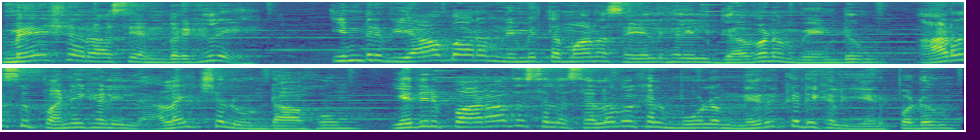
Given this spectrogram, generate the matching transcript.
மேஷ ராசி அன்பர்களே இன்று வியாபாரம் நிமித்தமான செயல்களில் கவனம் வேண்டும். அரசு பணிகளில் அலைச்சல் உண்டாகும். எதிர்பாராத சில செலவுகள் மூலம் நெருக்கடிகள் ஏற்படும்.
